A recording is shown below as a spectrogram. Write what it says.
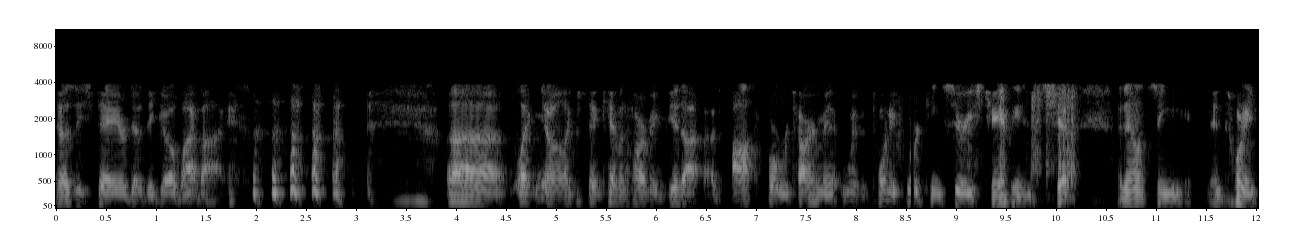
does he stay or does he go bye-bye? uh, like, you know, like we said, Kevin Harvick did opt for retirement with the 2014 Series Championship, announcing in 20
